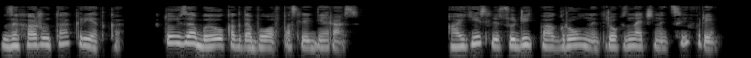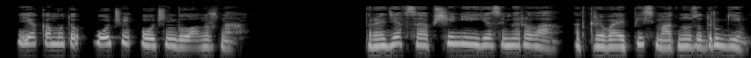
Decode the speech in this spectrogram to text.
захожу так редко, что и забыла, когда была в последний раз. А если судить по огромной трехзначной цифре, я кому-то очень-очень была нужна. Пройдя в сообщении, я замерла, открывая письма одно за другим.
